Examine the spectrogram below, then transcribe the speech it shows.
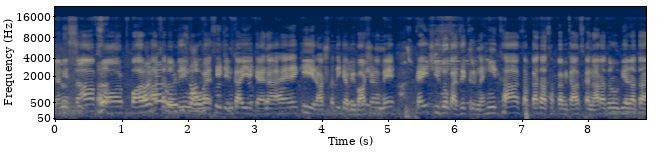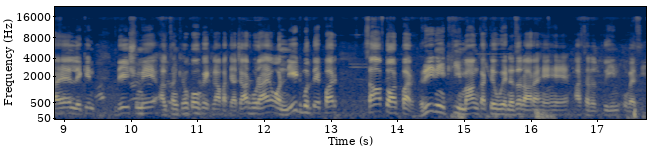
यानी साफ़ तौर पर असदुद्दीन ओवैसी जिनका ये कहना है कि राष्ट्रपति के अभिभाषण में कई चीज़ों का ज़िक्र नहीं था सबका साथ सबका विकास का नारा ज़रूर दिया जाता है लेकिन देश में अल्पसंख्यकों के खिलाफ अत्याचार हो रहा है और नीट मुद्दे पर साफ़ तौर पर रीनीट की मांग करते हुए नज़र आ रहे हैं असदुद्दीन ओवैसी।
